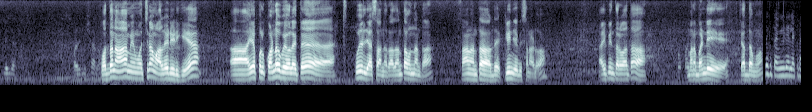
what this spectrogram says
క్లీన్ చేస్తాను పొద్దున మేము వచ్చినాం ఆల్రెడీ ఇడికి. అయ్యప్పలు కొండకు పోయే వాళ్ళైతే పూజలు చేస్తా ఉన్నారు అదంతా ఉందంట. స్వామి అంతా అదే క్లీన్ చేపిస్తున్నాడు. అయిపోయిన తర్వాత మన బండి చేద్దాము. వీడియోలు ఎక్కడ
